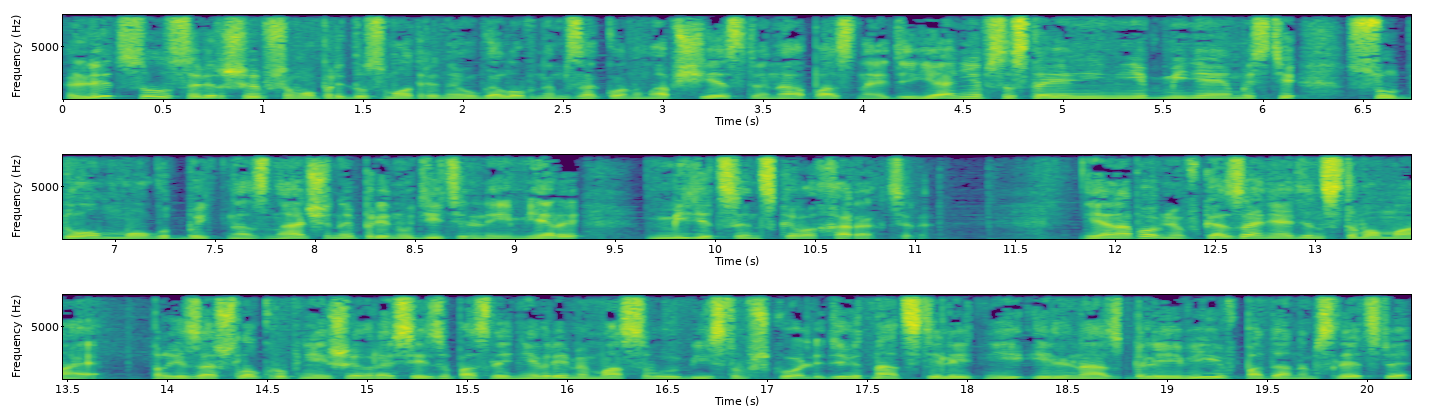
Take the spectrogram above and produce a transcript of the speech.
Лицу, совершившему предусмотренное уголовным законом общественно опасное деяние в состоянии невменяемости, судом могут быть назначены принудительные меры медицинского характера. Я напомню, в Казани 11 мая произошло крупнейшее в России за последнее время массовое убийство в школе. 19-летний Ильназ Галиевиев, по данным следствия,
